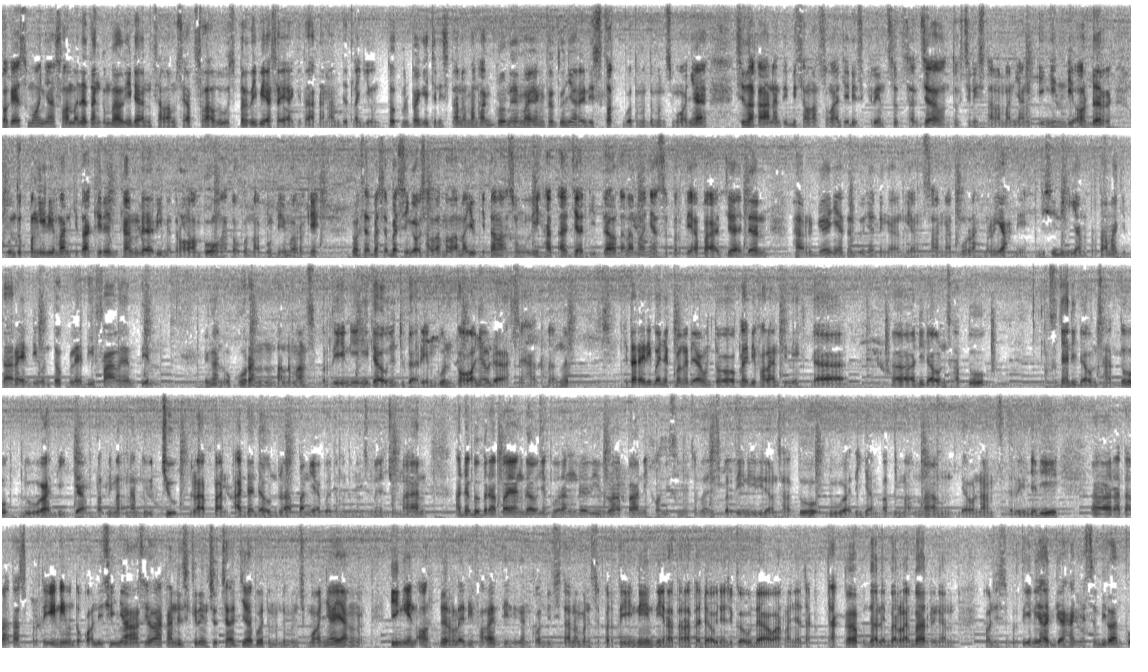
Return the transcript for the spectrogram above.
Oke semuanya, selamat datang kembali dan salam sehat selalu. Seperti biasa ya, kita akan update lagi untuk berbagai jenis tanaman aglonema yang tentunya ready stock buat teman-teman semuanya. Silahkan nanti bisa langsung aja di screenshot saja untuk jenis tanaman yang ingin di order Untuk pengiriman kita kirimkan dari Metro Lampung ataupun Lampung Timur Oke, gak usah basa-basi, gak usah lama-lama. Yuk kita langsung lihat aja detail tanamannya seperti apa aja Dan harganya tentunya dengan yang sangat murah meriah nih. Di sini yang pertama kita ready untuk Lady Valentine dengan ukuran tanaman seperti ini, ini daunnya juga rimbun, pokoknya udah sehat banget. Kita ready banyak banget ya untuk Lady Valentine nih, gak uh, di daun satu maksudnya di daun 1 2 3 4 5 6 7 8 ada daun 8 ya buat teman-teman semuanya. Cuman ada beberapa yang daunnya kurang dari 8 nih. Kondisinya contohnya seperti ini. Di daun 1 2 3 4 5 6 daun 6 seperti ini. Jadi eh, rata-rata uh, seperti ini untuk kondisinya. Silahkan di screenshot saja buat teman-teman semuanya yang ingin order Lady Valentine dengan kondisi tanaman seperti ini. Nih rata-rata daunnya juga udah warnanya cakep-cakep udah lebar-lebar dengan kondisi seperti ini harga hanya 90.000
